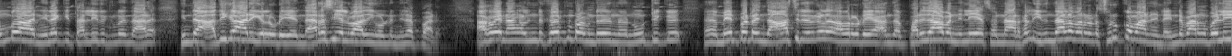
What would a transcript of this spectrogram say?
ஒன்பதாவது நிலைக்கு தள்ளி இருக்கின்ற இந்த இந்த அதிகாரிகளுடைய இந்த அரசியல்வாதி கொண்ட நிலப்பாடு. ஆகவே நாங்கள் இன்று கேட்கின்றோம் இன்று நூற்றுக்கு மேற்பட்ட இந்த ஆசிரியர்கள் அவருடைய அந்த பரிதாப நிலையை சொன்னார்கள். இருந்தாலும் அவர்களோட சுருக்கமான நிலை இன்று பாருங்கள் வெளி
